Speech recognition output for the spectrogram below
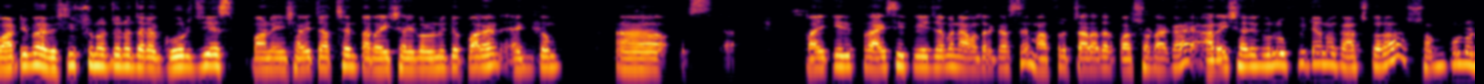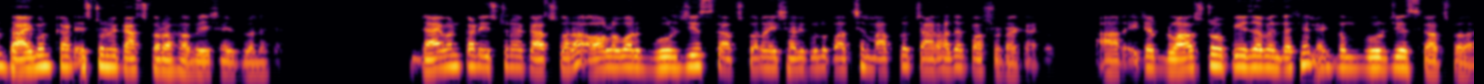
বডি বা রিসেপশনের জন্য যারা গর্জিয়াস মানে শাড়ি চাচ্ছেন, তারা এই শাড়িগুলো নিতে পারেন। একদম পাইকারি প্রাইসে পেয়ে যাবেন আমাদের কাছে মাত্র চার হাজার পাঁচশো টাকায়। আর এই শাড়িগুলো ফিটানো কাজ করা, সম্পূর্ণ ডায়মন্ড কাট স্টোনের কাজ করা হবে এই শাড়িগুলো ডায়মন্ড কাট স্টোনের কাজ করা অল ওভার গর্জিয়াস কাজ করা এই শাড়িগুলো পাচ্ছেন মাত্র চার হাজার পাঁচশো টাকায়। আর এটার ব্লাউজটাও পেয়ে যাবেন দেখেন, একদম গর্জিয়াস কাজ করা।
